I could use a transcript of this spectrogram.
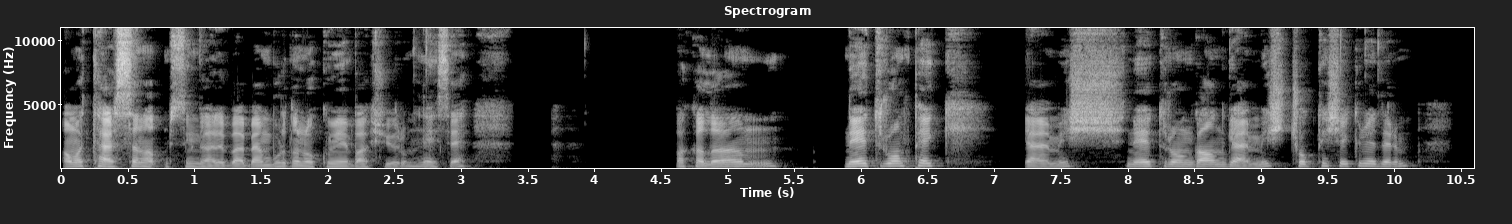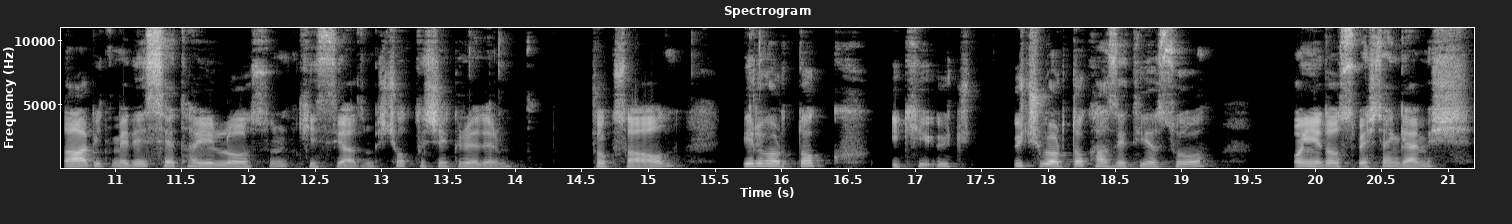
Ama tersten atmışsın galiba. Ben buradan okumaya başlıyorum. Neyse. Bakalım. Neutron Pack gelmiş. Neutron Gun gelmiş. Çok teşekkür ederim. Daha bitmedi. Set hayırlı olsun. Kiss yazmış. Çok teşekkür ederim. Çok sağ ol. Bir Word Doc 2 3 3 Word Doc Hazreti Yasuo 17.35'ten gelmiş.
